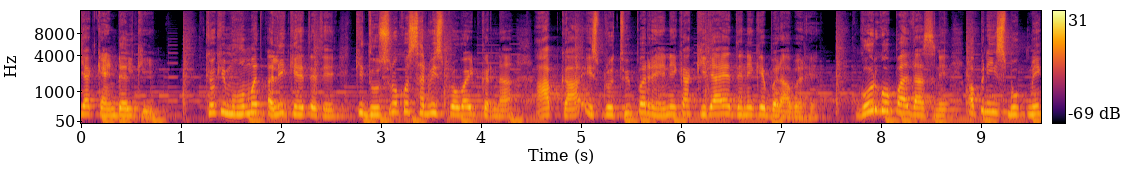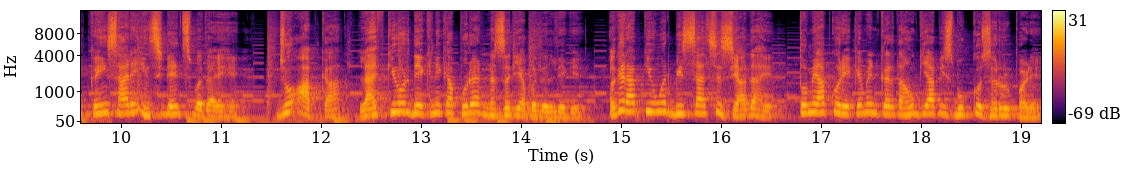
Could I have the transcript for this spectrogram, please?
या कैंडल की। क्योंकि मोहम्मद अली कहते थे कि दूसरों को सर्विस प्रोवाइड करना आपका इस पृथ्वी पर रहने का किराया देने के बराबर है। गौर गोपाल दास ने अपनी इस बुक में कई सारे इंसिडेंट्स बताए हैं, जो आपका लाइफ की ओर देखने का पूरा नज़रिया बदल देगी। अगर आपकी उम्र 20 साल से ज़्यादा है तो मैं आपको रिकमेंड करता हूँ कि आप इस बुक को ज़रूर पढ़ें।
